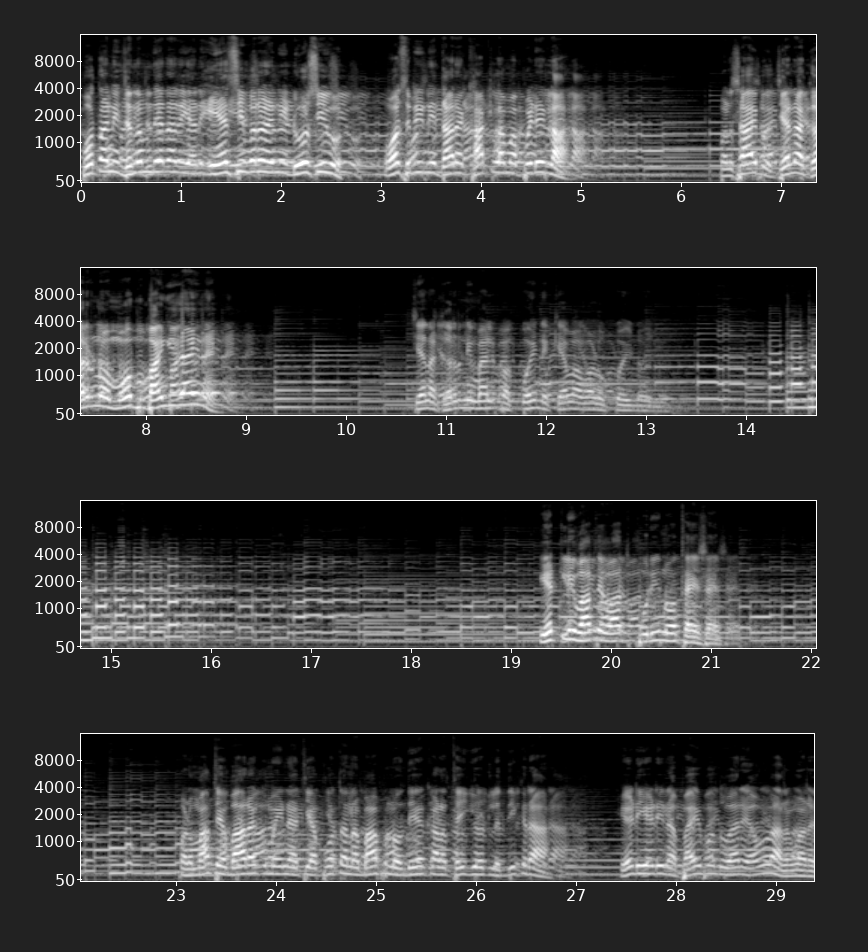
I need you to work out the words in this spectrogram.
પોતાની જન્મ દેનારી અને એસી વર્ષ એની ડોસી ઓસરીની ધારે ખાટલામાં પડેલા. પણ સાહેબ, જેના ઘરનો મોભ ભાંગી જાય ને, જેના ઘરની માલિકા કોઈને કહેવા વાળું કોઈ ન એટલી વાતે વાત પૂરી ન થાય સાહેબ. પણ માથે બારક મહિના ત્યાં પોતાના બાપનો દેહકાળ થઈ ગયો એટલે દીકરા હેડી હેડીના ભાઈબંધુ હારે અવળા રવાડે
